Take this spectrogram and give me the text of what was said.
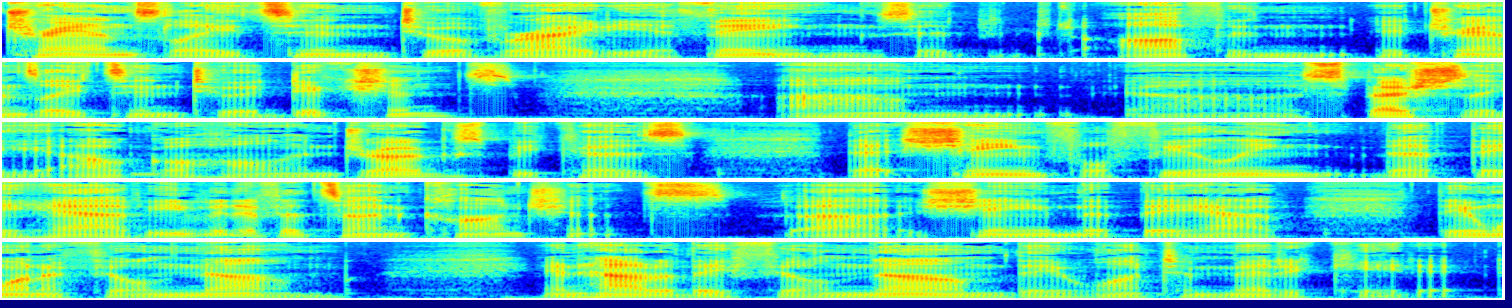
translates into a variety of things. It often it translates into addictions um, uh, especially alcohol and drugs, because that shameful feeling that they have, even if it's unconscious uh, shame that they have, they want to feel numb. And how do they feel numb? They want to medicate it,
